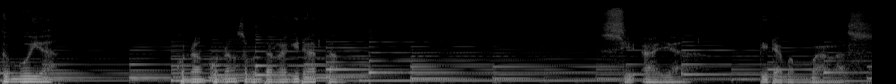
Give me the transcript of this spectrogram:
Tunggu ya, kunang-kunang sebentar lagi datang. Si ayah tidak membalas.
